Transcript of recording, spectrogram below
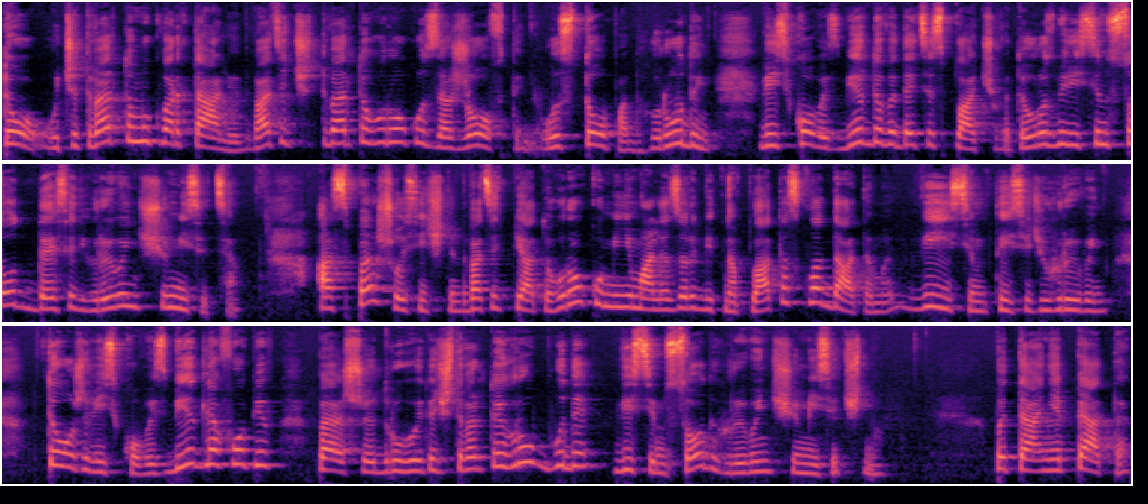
то у четвертому кварталі 2024 року за жовтень, листопад, грудень військовий збір доведеться сплачувати у розмірі 710 гривень щомісяця. А з 1 січня 2025 року мінімальна заробітна плата складатиме 8 тисяч гривень. Тож військовий збір для ФОПів першої, другої та четвертої груп буде 800 гривень щомісячно. Питання п'яте.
